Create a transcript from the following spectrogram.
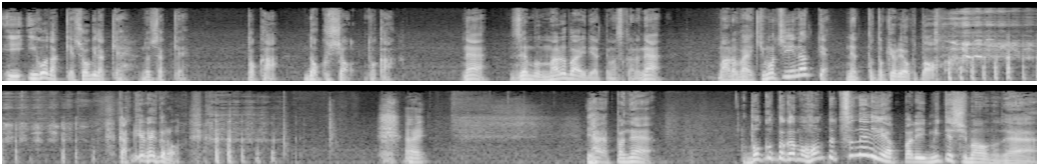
囲碁だっけ？将棋だっけ？どっちだっけ？とか読書とか。ね。全部丸倍でやってますからね。丸倍気持ちいいなってネットと距離を置くと。関係ないだろ。う はい。いややっぱね僕とかも本当に常にやっぱり見てしまうので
